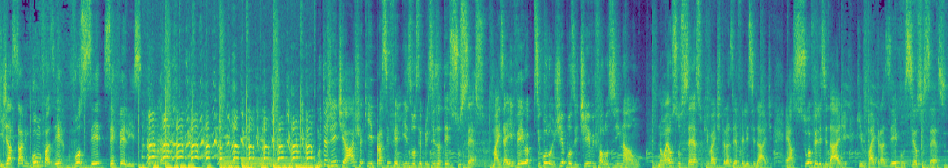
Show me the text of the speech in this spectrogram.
e já sabem como fazer você ser feliz. Muita gente acha que para ser feliz você precisa ter sucesso, mas aí veio a psicologia positiva e falou assim: não, não é o sucesso que vai te trazer a felicidade, é a sua felicidade que vai trazer o seu sucesso.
